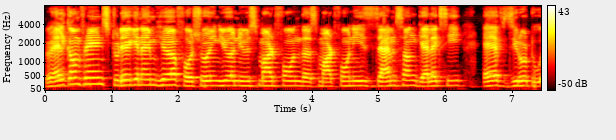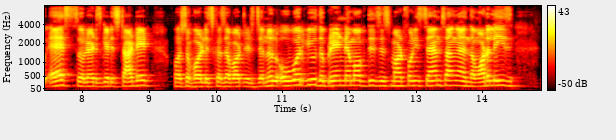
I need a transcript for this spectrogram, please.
Welcome friends, today again I am here for showing you a new smartphone. The smartphone is Samsung Galaxy F02s. So let's get started. First of all discuss about its general overview. The brand name of this smartphone is Samsung and the model is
